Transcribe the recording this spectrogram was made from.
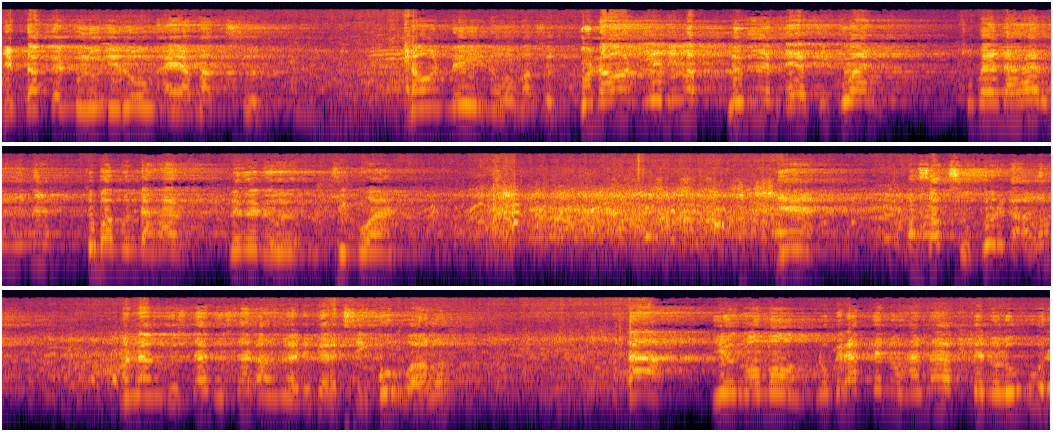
Nyiptakan bulu irung ayah maksud. Naon deh, no maksud? Kunaon? Dia dilep lengan, ayah sikuan supaya dahar gimana coba mundahar dengan uh, sikuan ya pasok syukur ke Allah. Menang ustad ustad alhamdulillah diberi siku ku tah ieu ngomong nu gerak teh nu handap teh nu luhur.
